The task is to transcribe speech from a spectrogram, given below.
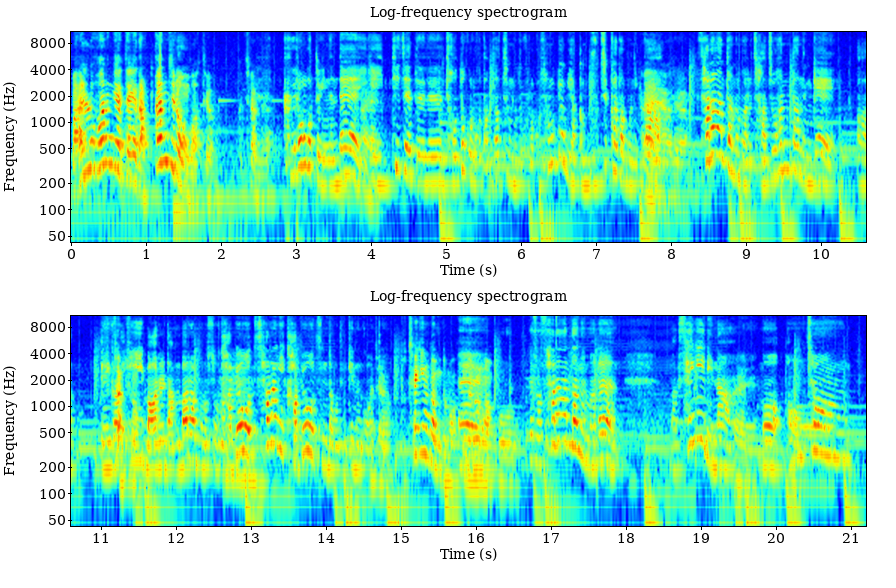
말로 하는 게 되게 낯간지러운 것 같아요. 그렇지 않나요? 그런 것도 있는데 이게 네. 이티제들은 저도 그렇고 남자친구도 그렇고 성격이 약간 묵직하다 네, 보니까 맞아요. 사랑한다는 말을 자주 한다는 게 아, 내가 쉽지 않죠. 이 말을 남발함으로써 가벼워 음. 사랑이 가벼워진다고 느끼는 것 같아요. 맞아요. 또 책임감도 막 네. 늘어나고. 그래서 사랑한다는 말은 막 생일이나 네. 뭐 어. 엄청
